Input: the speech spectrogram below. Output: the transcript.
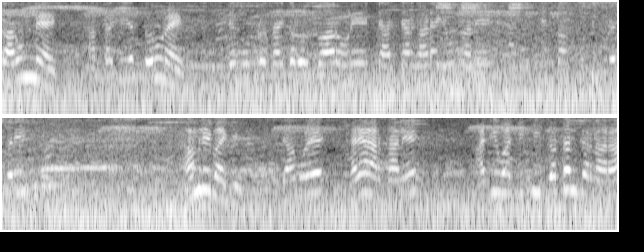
तारुण्य आहेत आत्ताचे जे तरुण आहेत ते मोटरसायकलवर स्वार होणे चार चार गाड्या घेऊन जाणे ही संस्कृती कुठेतरी थांबली पाहिजे. त्यामुळे खऱ्या अर्थाने आदिवासीची जतन करणारा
